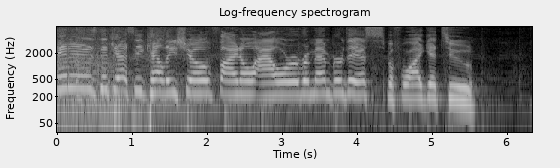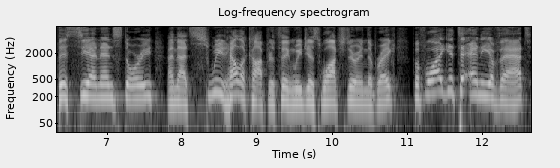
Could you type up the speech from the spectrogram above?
It is the Jesse Kelly Show final hour. Remember this before I get to this CNN story and that sweet helicopter thing we just watched during the break. Before I get to any of that,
